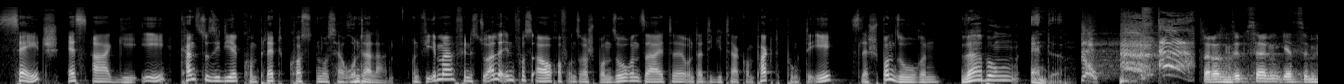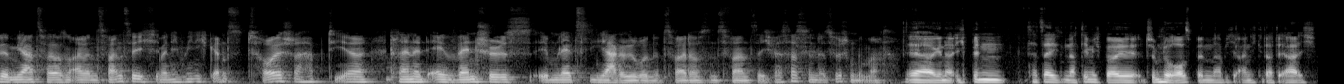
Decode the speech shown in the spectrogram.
Sage, S-A-G-E, kannst du sie dir komplett kostenlos herunterladen. Und wie immer findest du alle Infos auch auf unserer Sponsorenseite unter digitalkompakt.de/slash Sponsoren. Werbung Ende. 2017, jetzt sind wir im Jahr 2021. Wenn ich mich nicht ganz täusche, habt ihr Planet A Ventures im letzten Jahr gegründet, 2020. Was hast du denn dazwischen gemacht? Ja, genau. Ich bin tatsächlich, nachdem ich bei Jimdo raus bin, habe ich eigentlich gedacht, ja, ich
